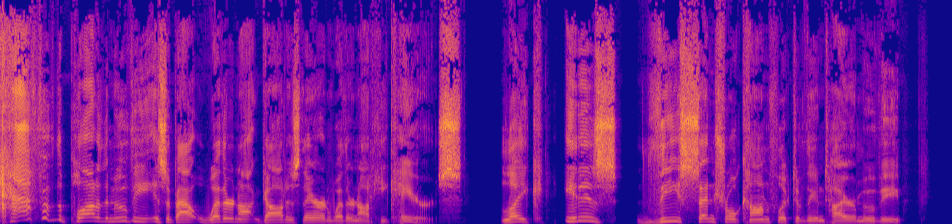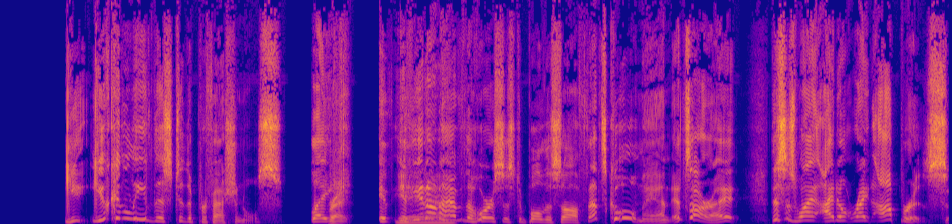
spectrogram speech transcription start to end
half of the plot of the movie is about whether or not God is there and whether or not he cares. Like it is the central conflict of the entire movie. You you can leave this to the professionals. Like Right. if if you don't have the horses to pull this off, that's cool, man. It's all right. This is why I don't write operas.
